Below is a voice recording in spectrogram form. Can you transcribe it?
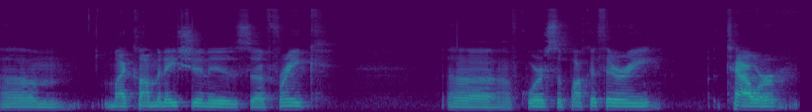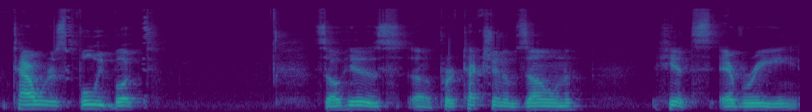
Um, my combination is uh, Frank, uh, of course, Apothecary, Tower. Tower is fully booked. So his uh, protection of zone hits every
